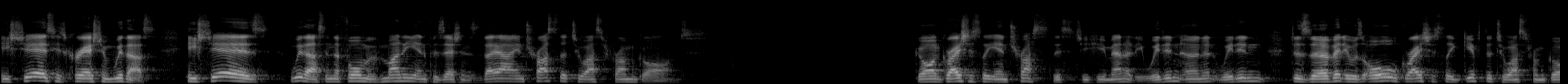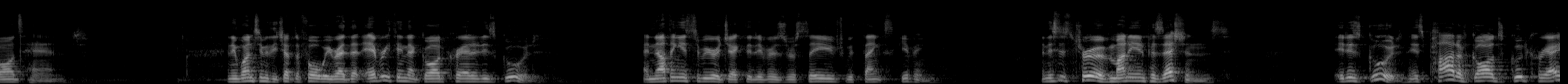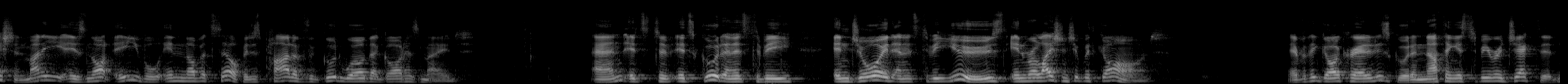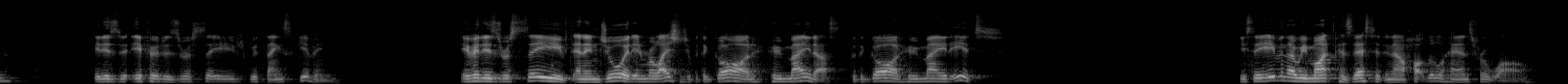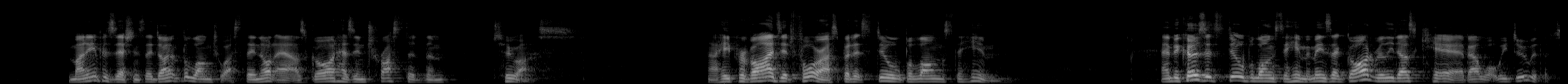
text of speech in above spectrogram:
He shares His creation with us. He shares with us in the form of money and possessions. They are entrusted to us from God. God graciously entrusts this to humanity. We didn't earn it, we didn't deserve it. It was all graciously gifted to us from God's hand. And in 1 Timothy chapter 4, we read that everything that God created is good, and nothing is to be rejected if it is received with thanksgiving. And this is true of money and possessions. It is good. It's part of God's good creation. Money is not evil in and of itself. It is part of the good world that God has made and it's to it's good and it's to be enjoyed and it's to be used in relationship with God. Everything God created is good and nothing is to be rejected. It is if it is received with thanksgiving. if it is received and enjoyed in relationship with the God who made us, with the God who made it. You see, even though we might possess it in our hot little hands for a while, money and possessions, they don't belong to us. They're not ours. God has entrusted them to us. Now, he provides it for us, but it still belongs to Him. And because it still belongs to Him, it means that God really does care about what we do with it.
